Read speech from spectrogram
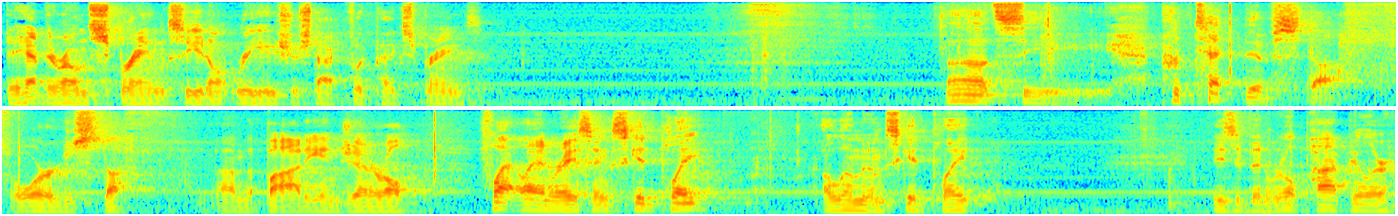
they have their own springs, so you don't reuse your stock foot peg springs. Uh, let's see, protective stuff or just stuff on the body in general. Flatland Racing skid plate, aluminum skid plate. These have been real popular.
